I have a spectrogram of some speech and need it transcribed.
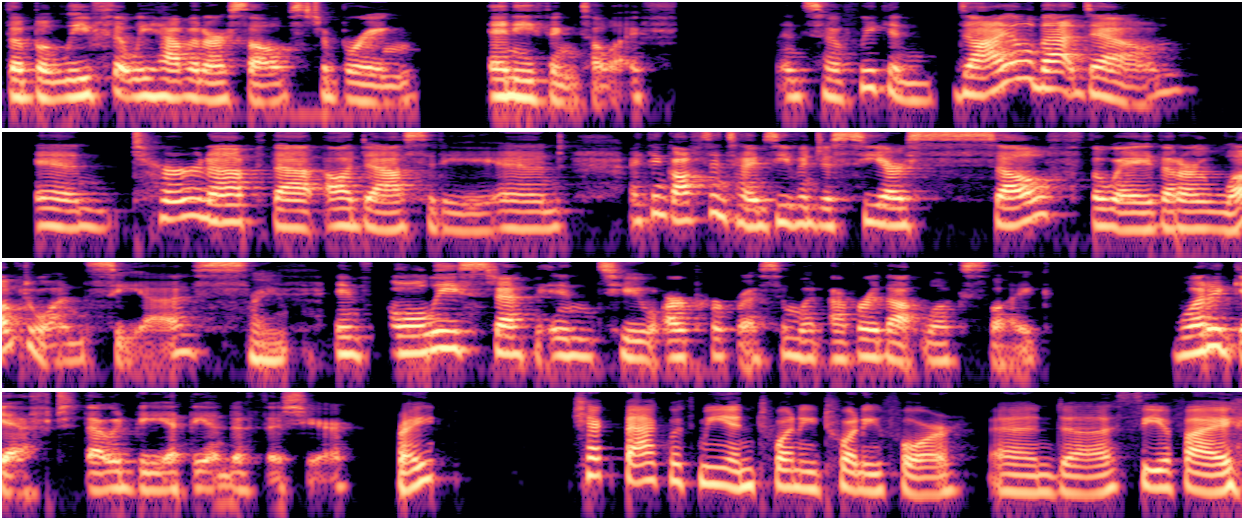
the belief that we have in ourselves to bring anything to life. And so if we can dial that down and turn up that audacity and I think oftentimes even just see ourselves the way that our loved ones see us right. and fully step into our purpose and whatever that looks like. What a gift that would be at the end of this year. Right? Check back with me in 2024 and uh, see if I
